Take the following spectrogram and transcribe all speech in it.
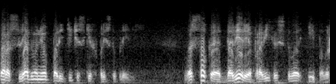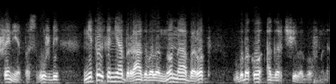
по расследованию политических преступлений. Высокое доверие правительства и повышение по службе не только не обрадовало, но наоборот глубоко огорчило Гофмана.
